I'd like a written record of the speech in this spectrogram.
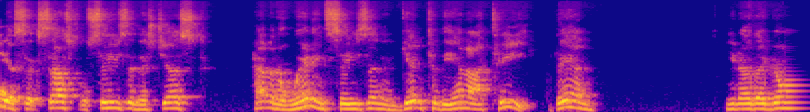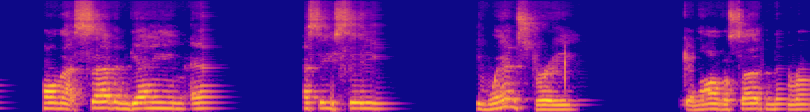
a successful season is just having a winning season and getting to the NIT. Then, you know, they go on that seven game SEC win streak, and all of a sudden they're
